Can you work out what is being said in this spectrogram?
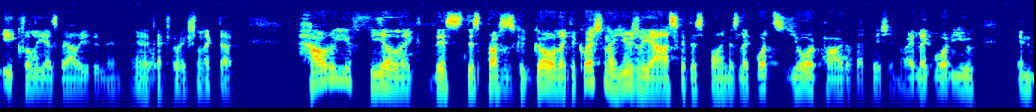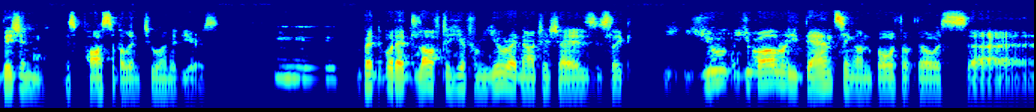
equally as valued in, in a declaration like that how do you feel like this this process could go like the question i usually ask at this point is like what's your part of that vision right like what do you envision is possible in 200 years mm-hmm. but what i'd love to hear from you right now trisha is is like you you're already dancing on both of those uh,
